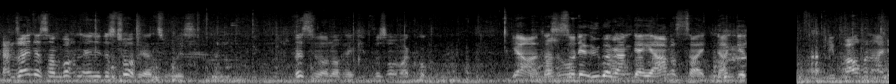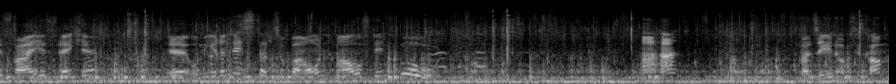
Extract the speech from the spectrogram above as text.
Kann sein, dass am Wochenende das Tor wieder zu ist. Wissen wir noch nicht. Müssen wir mal gucken. Ja, das ist so der Übergang der Jahreszeiten. Geht's die brauchen eine freie Fläche, äh, um ihre Nester zu bauen auf den Boden. Aha. Mal sehen, ob sie kommen.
